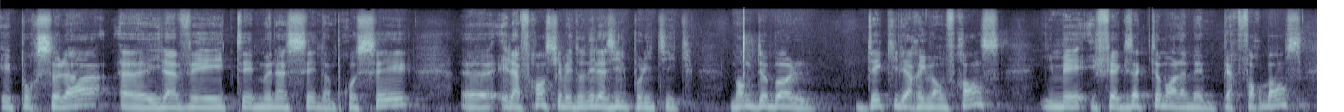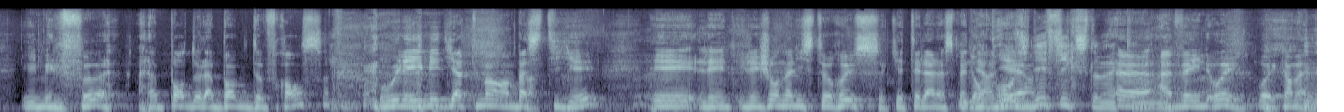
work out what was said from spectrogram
Et pour cela, euh, il avait été menacé d'un procès euh, et la France lui avait donné l'asile politique. Manque de bol, dès qu'il arrive en France, il, met, il, fait exactement la même performance. Il met le feu à la porte de la Banque de France, où il est immédiatement embastillé. Et les, journalistes russes qui étaient là la semaine dernière. idées fixes, le mec. Euh, hein. avaient oui, oui, quand même.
